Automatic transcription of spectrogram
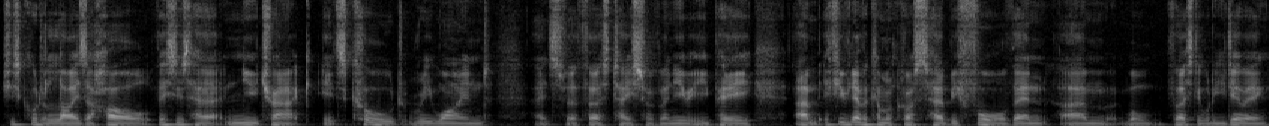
She's called Eliza Hull. This is her new track. It's called Rewind. It's the first taste of her new EP. Um, if you've never come across her before, then, um, well, firstly, what are you doing?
